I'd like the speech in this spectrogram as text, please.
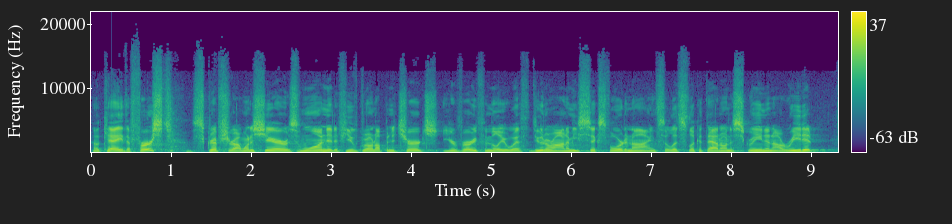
Okay, the first scripture I want to share is one that if you've grown up in the church, you're very familiar with Deuteronomy 6 4 to 9. So let's look at that on the screen and I'll read it.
